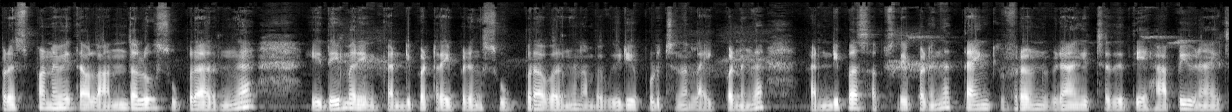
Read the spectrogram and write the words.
ப்ரெஸ் பண்ணவே தேவையில்ல. அந்தளவுக்கு சூப்பராக இருக்குங்க. இதே மாதிரி நீங்கள் கண்டிப்பாக ட்ரை பண்ணுங்கள் சூப்பராக வருங்க. நம்ம வீடியோ பிடிச்சதான் லைக் பண்ணுங்கள் கண்டிப்பாக சப்ஸ்கிரைப் பண்ணுங்கள் thank you friend Vinayagar Chaturthi. Happy Vinayagar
